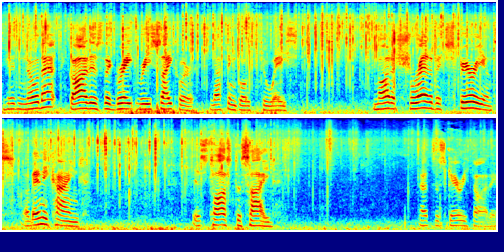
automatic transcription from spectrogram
You didn't know that? God is the great recycler. Nothing goes to waste. Not a shred of experience of any kind is tossed aside. That's a scary thought, eh?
